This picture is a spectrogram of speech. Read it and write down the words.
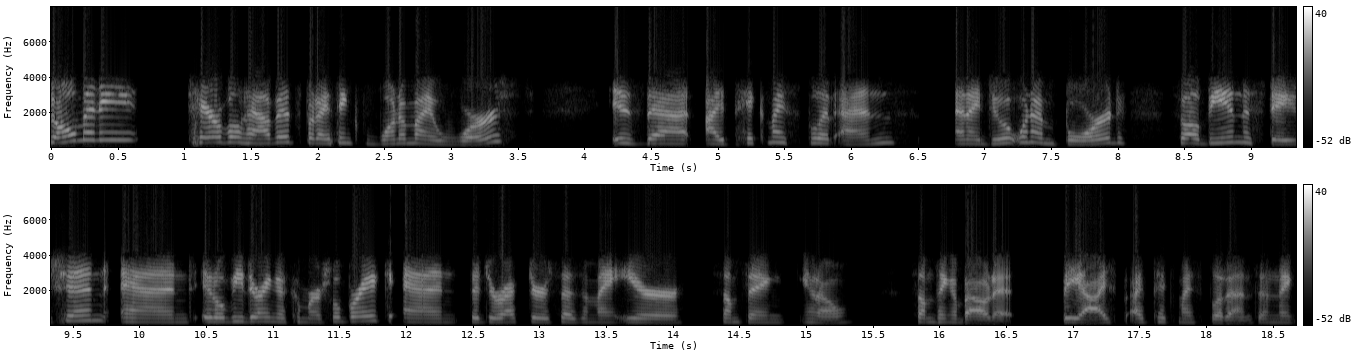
so many terrible habits, but I think one of my worst is that I pick my split ends and I do it when I'm bored. So I'll be in the station and it'll be during a commercial break and the director says in my ear something, you know, something about it. But yeah, I, I pick my split ends and they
